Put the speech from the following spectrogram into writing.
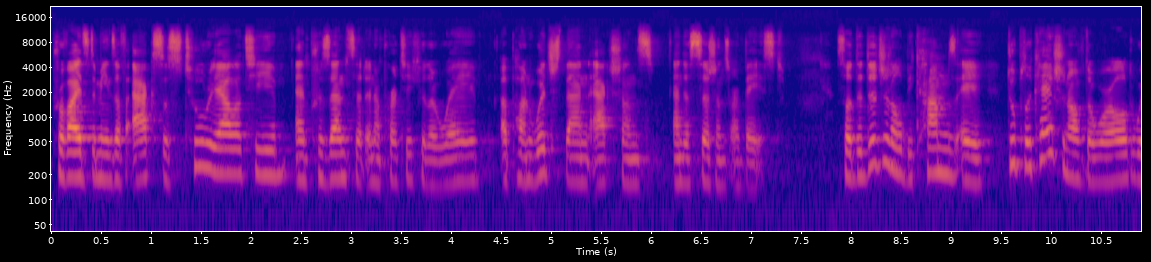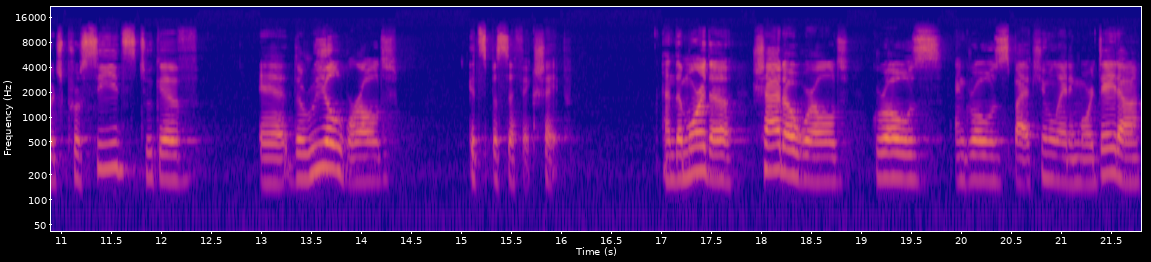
provides the means of access to reality, and presents it in a particular way, upon which then actions and decisions are based. So the digital becomes a duplication of the world which proceeds to give uh, the real world its specific shape. And the more the shadow world grows and grows by accumulating more data,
